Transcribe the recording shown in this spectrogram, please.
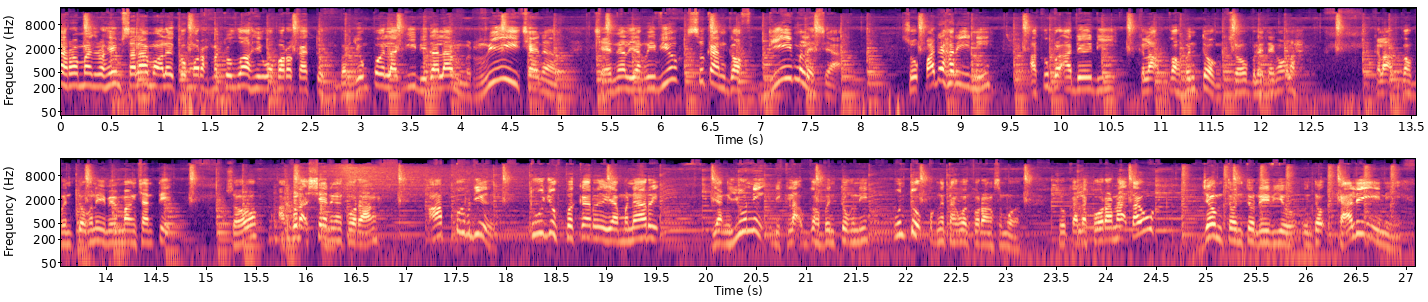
Bismillahirrahmanirrahim. Assalamualaikum warahmatullahi wabarakatuh. Berjumpa lagi di dalam Re Channel. Channel yang review sukan golf di Malaysia. So pada hari ini Aku berada di Kelab Golf Bentong So boleh tengoklah. Kelab Golf Bentong ni memang cantik. So aku nak share dengan korang Apa dia? Tujuh perkara yang menarik Yang unik di Kelab Golf Bentong ni Untuk pengetahuan korang semua. So kalau korang nak tahu Jom tonton review untuk kali ini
